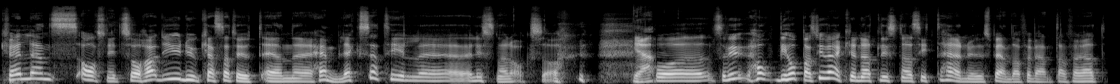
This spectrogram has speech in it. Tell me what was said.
kvällens avsnitt så hade ju du kastat ut en eh, hemläxa till eh, lyssnarna också. Ja. och, så vi, vi hoppas ju verkligen att lyssnarna sitter här nu spända och förväntan. För att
